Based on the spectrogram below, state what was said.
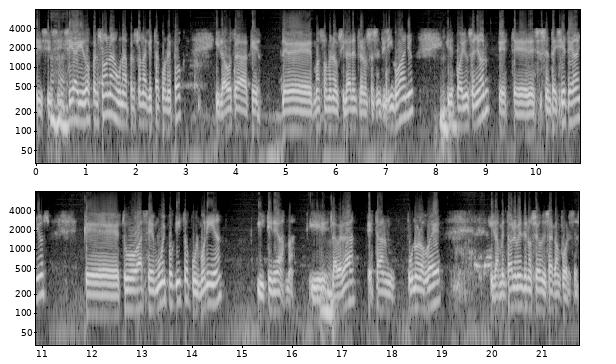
sí, sí, sí. Sí, hay dos personas, una persona que está con EPOC y la otra que debe más o menos auxiliar entre los 65 años, y después hay un señor este, de 67 años que tuvo hace muy poquito pulmonía y tiene asma. Y la verdad, están, uno los ve y lamentablemente no sé dónde sacan fuerzas.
